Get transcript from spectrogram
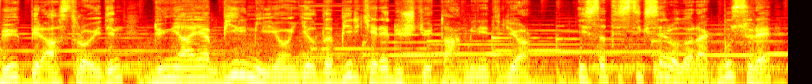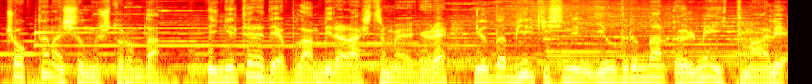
Büyük bir asteroidin dünyaya 1 milyon yılda bir kere düştüğü tahmin ediliyor. İstatistiksel olarak bu süre çoktan aşılmış durumda. İngiltere'de yapılan bir araştırmaya göre yılda bir kişinin yıldırımdan ölme ihtimali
